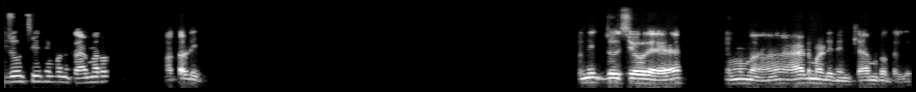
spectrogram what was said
ಜೋಶಿ ನಿಮ್ಮನ್ನ ಕ್ಯಾಮರಾ ಮಾತಾಡಿ. ಪುನೀತ್ ಜೋಶಿ ಅವರೇ ನಿಮ್ಮನ್ನ ಆಡ್ ಮಾಡಿದ್ದೀನಿ ಕ್ಯಾಮ್ರಾದಲ್ಲಿ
